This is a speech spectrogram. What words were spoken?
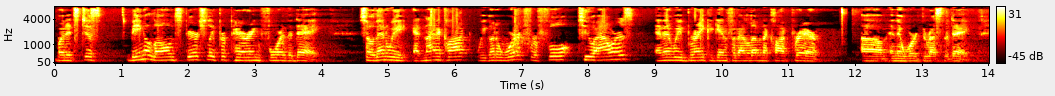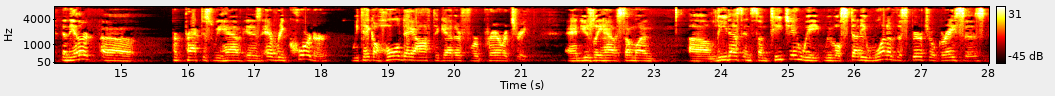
But it's just being alone spiritually preparing for the day. So then we at 9 o'clock we go to work for full two hours and then we break again for that 11 o'clock prayer, um, and then work the rest of the day. Then the other uh, pr- practice we have is every quarter we take a whole day off together for prayer retreat, and usually have someone uh, lead us in some teaching. We we will study one of the spiritual graces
